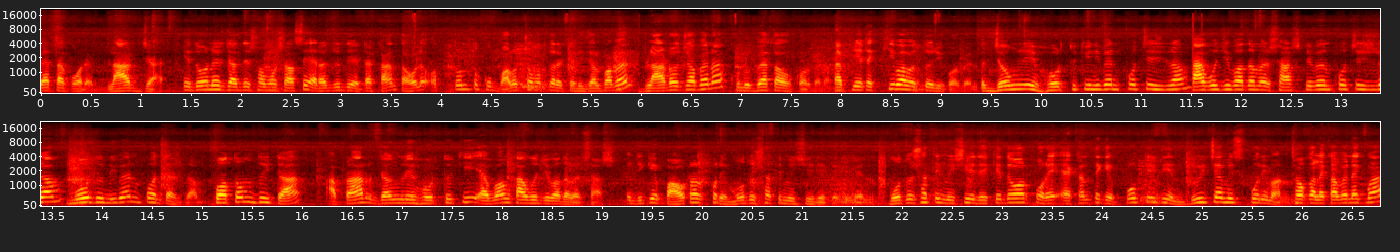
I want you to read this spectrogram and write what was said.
ব্যথা করে ব্লাড যায়। এ ধরনের যাদের সমস্যা আছে, এরা যদি এটা খান, তাহলে অত্যন্ত খুব ভালো, চমৎকার একটা রেজাল্ট পাবেন। ব্লাডও যাবে না, কোনো ব্যথাও করবে না। আপনি এটা কীভাবে তৈরি করবেন? জঙ্গলি হর্তুকি নেবেন পঁচিশ গ্রাম, কাগজি বাদামের শ্বাস নেবেন পঁচিশ গ্রাম, মধু নেবেন পঞ্চাশ গ্রাম। প্রথম দুইটা আপনার জঙ্গলি হর্তুকি এবং কাগজি বাদামের শ্বাস এদিকে পাউডার করে মধুর সাথে মিশিয়ে রেখে দিবেন। মধুর সাথে মিশিয়ে রেখে দেওয়ার পরে এখান থেকে প্রতিদিন দুই চামচ পরিমাণ, সকালে খাবেন একবার,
